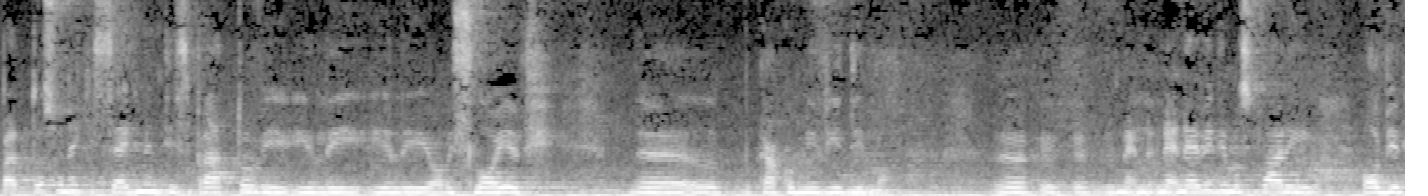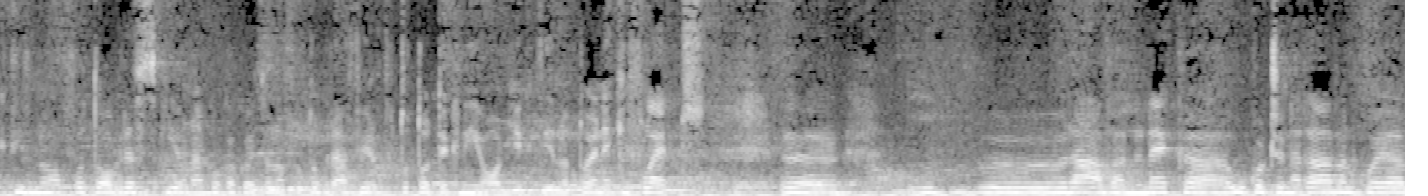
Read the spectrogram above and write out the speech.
Pa to su neki segmenti, spratovi ili, ili ovi slojevi e, kako mi vidimo. E, ne, ne, ne vidimo stvari objektivno, fotografski, onako kako je to na fotografiji, to, to tek nije objektivno, to je neki flash, e, ravan, neka ukočena ravan koja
